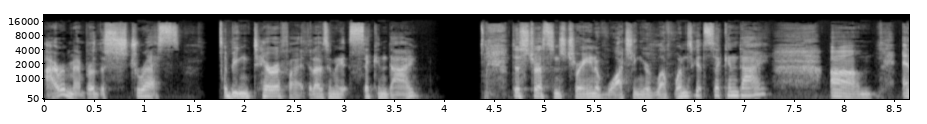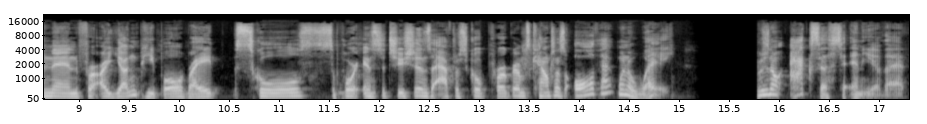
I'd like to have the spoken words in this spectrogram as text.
I remember the stress of being terrified that I was going to get sick and die the stress and strain of watching your loved ones get sick and die. Um, and then for our young people, right, schools, support institutions, after school programs, counselors, all that went away. There was no access to any of that.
